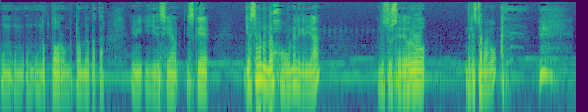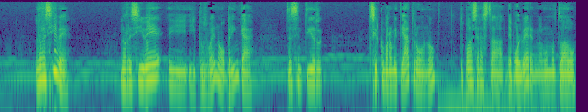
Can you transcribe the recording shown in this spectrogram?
un, doctor, un doctor homeópata, y, decía, es que ya sea un enojo o una alegría, nuestro cerebro del estómago lo recibe, lo recibe y, pues bueno, brinca, te hace sentir circo, maroma y teatro, ¿no? Te puede hacer hasta devolver en algún momento dado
